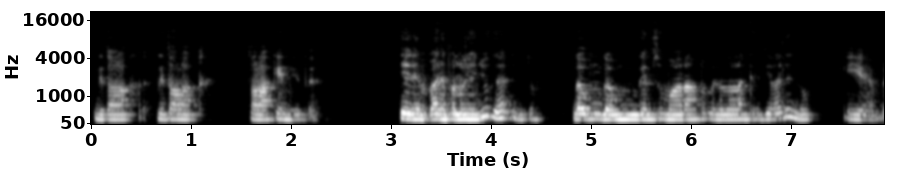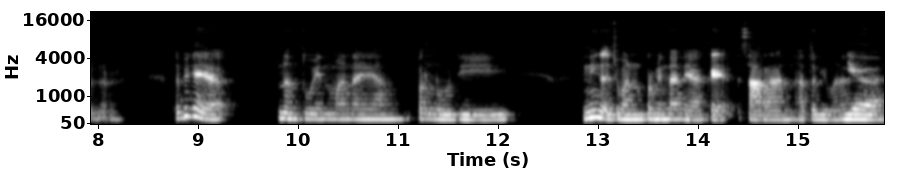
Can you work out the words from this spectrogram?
ditolak ditolak tolakin gitu? Ya ada ada perlunya juga gitu. nggak nggak mungkin semua orang permintaan orang kita jalanin dong. Iya, bener. Tapi kayak nentuin mana yang perlu di ini nggak cuman permintaan ya, kayak saran atau gimana, Iya.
